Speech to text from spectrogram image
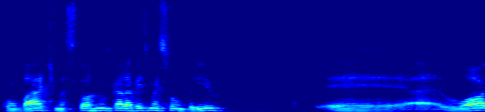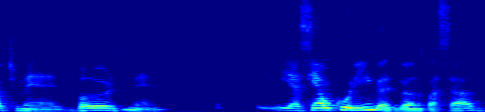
com Batman se torna cada vez mais sombrio. É, Watchmen, Birdman, e assim é o Coringa do ano passado,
